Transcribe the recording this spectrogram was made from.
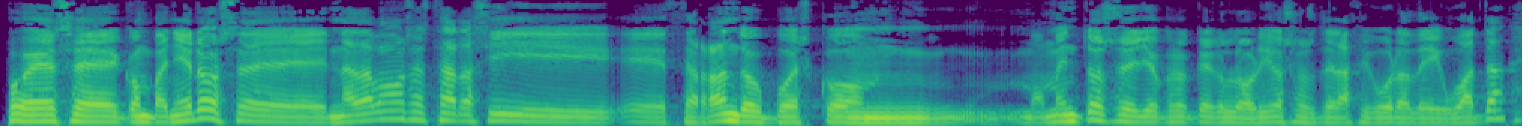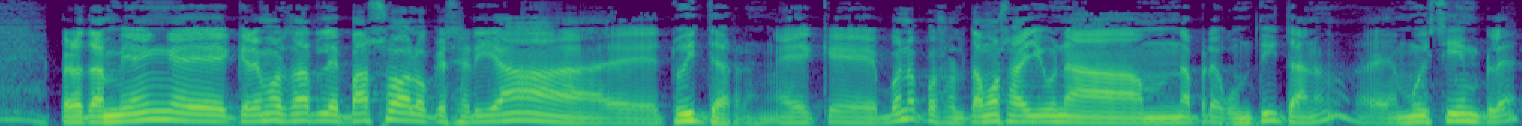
Pues eh, compañeros, eh, nada, vamos a estar así eh, cerrando pues con momentos yo creo que gloriosos de la figura de Iwata, pero también queremos darle paso a lo que sería Twitter, que bueno, pues soltamos ahí una, una preguntita, ¿no? muy simple,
